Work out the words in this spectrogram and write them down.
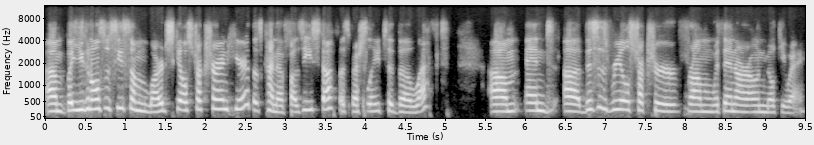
Um, but you can also see some large scale structure in here that's kind of fuzzy stuff, especially to the left. Um, and uh, this is real structure from within our own Milky Way.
